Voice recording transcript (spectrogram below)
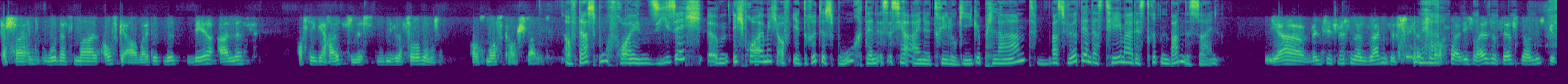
erscheint, wo das mal aufgearbeitet wird, wer alles auf den Gehaltslisten dieser Firmen aus Moskau stand. Auf das Buch freuen Sie sich. Ähm, ich freue mich auf Ihr drittes Buch, denn es ist ja eine Trilogie geplant. Was wird denn das Thema des dritten Bandes sein? Ja, wenn Sie es wissen, dann sagen Sie es mir ja. auch, weil ich weiß es selbst noch nicht genau.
